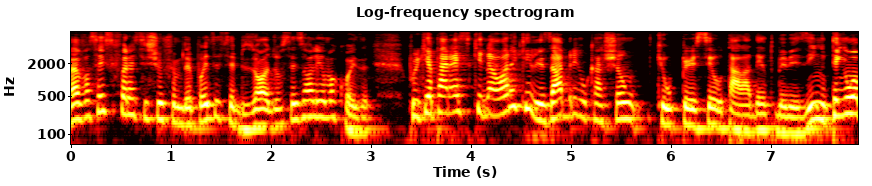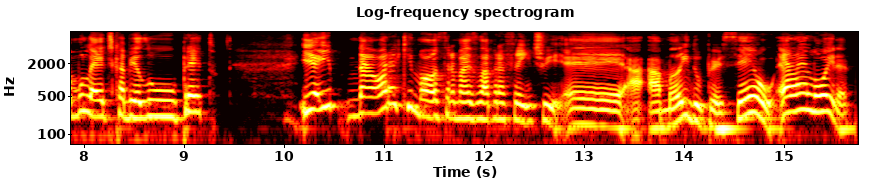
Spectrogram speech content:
Mas vocês que forem assistir o filme depois desse episódio, vocês olhem uma coisa. Porque parece que na hora que eles abrem o caixão, que o Perseu tá lá dentro, bebezinho, tem uma mulher de cabelo preto. E aí, na hora que mostra mais lá pra frente é, a, a mãe do Perseu, ela é loira.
